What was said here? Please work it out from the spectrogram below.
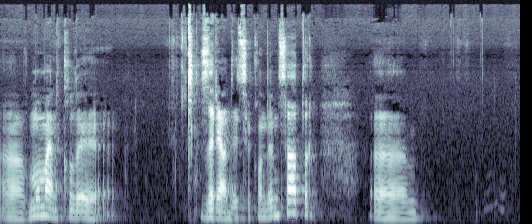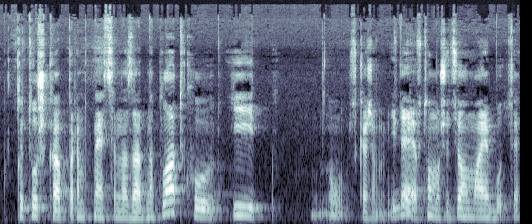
Е, В момент, коли зарядиться конденсатор, е, котушка перемкнеться назад на платку, і, ну, скажімо, ідея в тому, що цього має бути,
